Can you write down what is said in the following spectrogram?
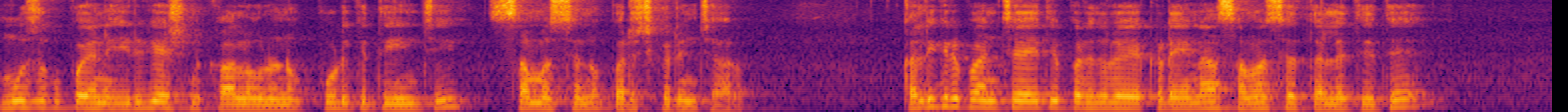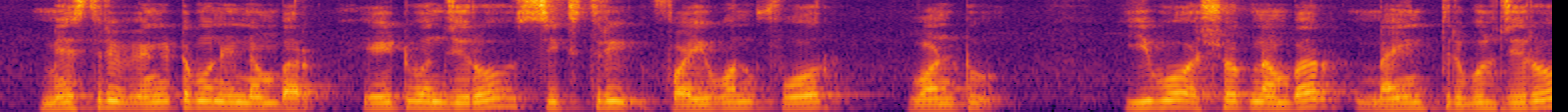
మూసుకుపోయిన ఇరిగేషన్ కాలువలను పూడికి తీయించి సమస్యను పరిష్కరించారు. కలిగిరి పంచాయతీ పరిధిలో ఎక్కడైనా సమస్య తలెత్తితే మేస్త్రి Venkatamuni number eight one zero six three five one four one two. EO Ashok number nine triple zero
